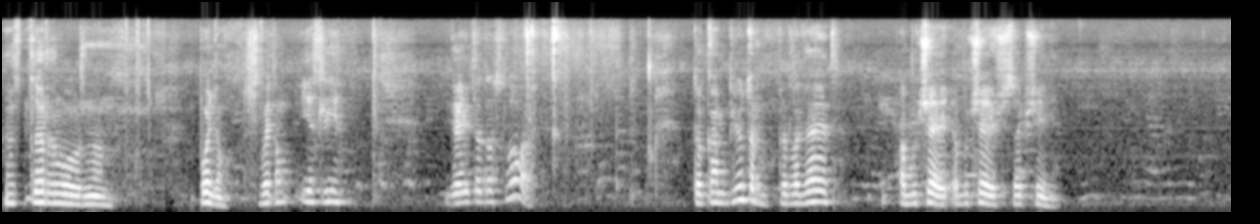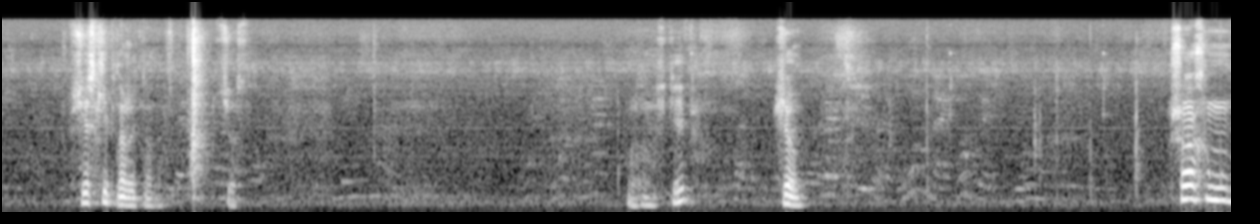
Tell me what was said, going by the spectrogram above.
Осторожно. Понял. В этом, если говорит это слово, то компьютер предлагает обучай, обучающее сообщение. Сейчас скип нажать надо. Сейчас. Скип. Все. Шаг ему.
